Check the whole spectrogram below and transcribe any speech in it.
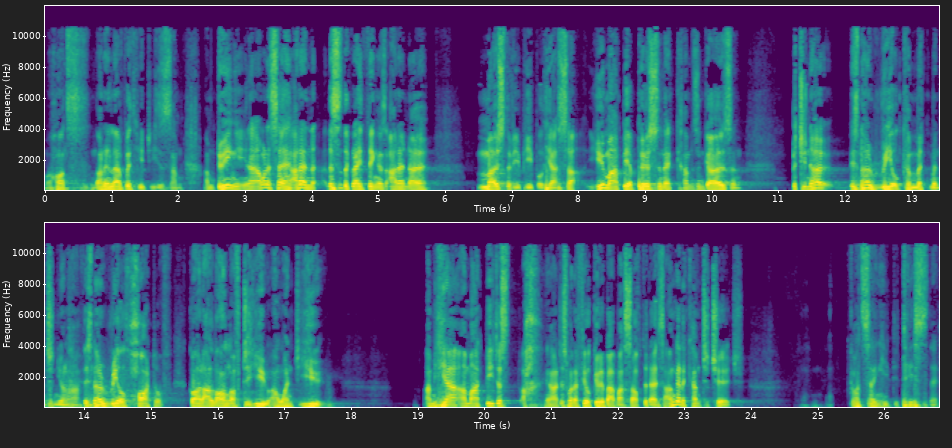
My heart's not in love with you, Jesus. I'm, I'm doing it. You know, I want to say, I don't. This is the great thing is I don't know most of you people here. So you might be a person that comes and goes and, but you know, there's no real commitment in your life. There's no real heart of God. I long after you. I want you. I'm here. I might be just, you know, I just want to feel good about myself today. So I'm going to come to church. God's saying he detests that.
